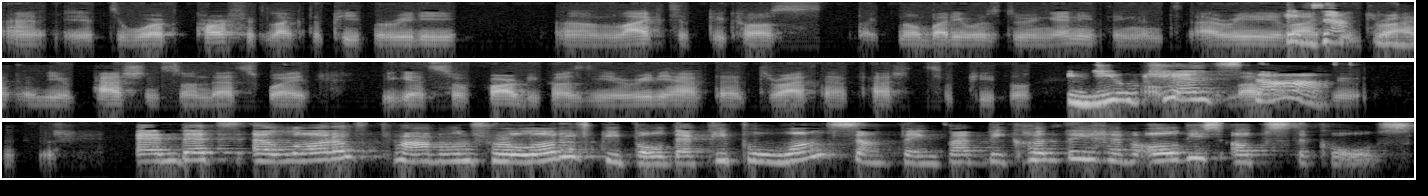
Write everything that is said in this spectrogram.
and it worked perfect. Like the people really um, liked it because like nobody was doing anything, and I really like your drive and your passion. So and that's why you get so far because you really have that drive, that passion. So people you can't stop. and that's a lot of problem for a lot of people that people want something but because they have all these obstacles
